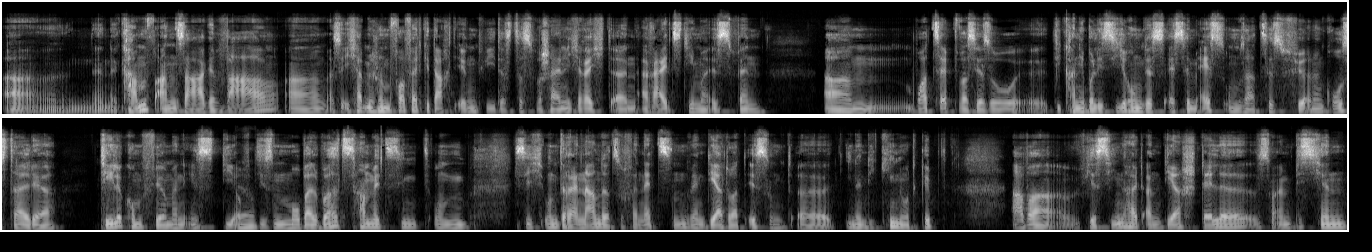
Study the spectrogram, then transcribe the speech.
äh, eine Kampfansage war. Äh, also ich habe mir schon im Vorfeld gedacht irgendwie, dass das wahrscheinlich recht ein Reizthema ist, wenn ähm, WhatsApp, was ja so äh, die Kannibalisierung des SMS-Umsatzes für einen Großteil der Telekom-Firmen ist, die ja. auf diesem Mobile World Summit sind, um sich untereinander zu vernetzen, wenn der dort ist und äh, ihnen die Keynote gibt. Aber wir sehen halt an der Stelle so ein bisschen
